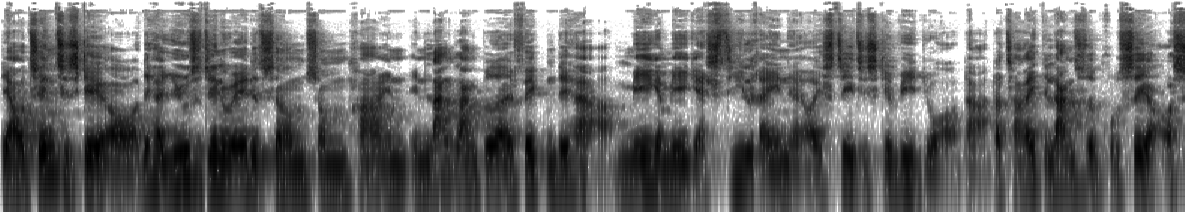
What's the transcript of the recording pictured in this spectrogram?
det autentiske og det her user-generated, som, som har en, en lang, lang bedre effekt end det her mega, mega stilrene og æstetiske videoer, der, der tager rigtig lang tid at producere også.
